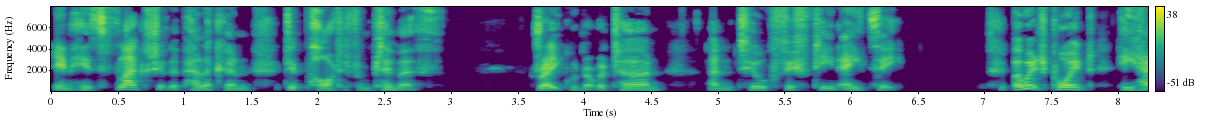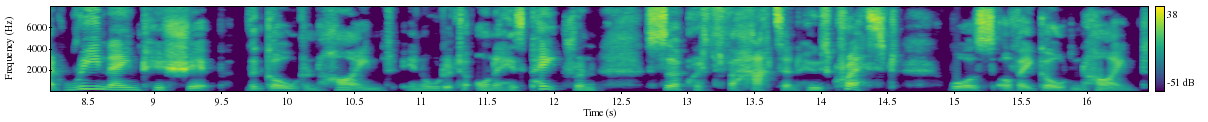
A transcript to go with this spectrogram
in his flagship the Pelican, departed from Plymouth. Drake would not return until 1580 by which point he had renamed his ship the Golden Hind in order to honour his patron, Sir Christopher Hatton, whose crest was of a golden hind.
